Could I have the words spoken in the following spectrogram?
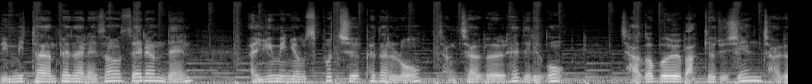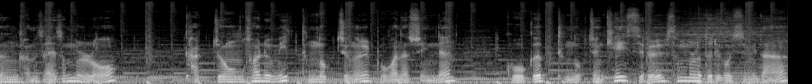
밋밋한 페달에서 세련된 알루미늄 스포츠 페달로 장착을 해드리고 작업을 맡겨주신 작은 감사의 선물로 각종 서류 및 등록증을 보관할 수 있는 고급 등록증 케이스를 선물로 드리고 있습니다.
